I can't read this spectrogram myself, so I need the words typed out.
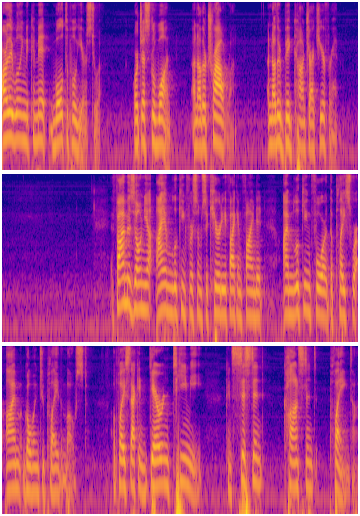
are they willing to commit multiple years to him? Or just the one? Another trial run? Another big contract year for him? If I'm Hezonja, I am looking for some security if I can find it. I'm looking for the place where I'm going to play the most. A place that can guarantee me consistent, constant playing time.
